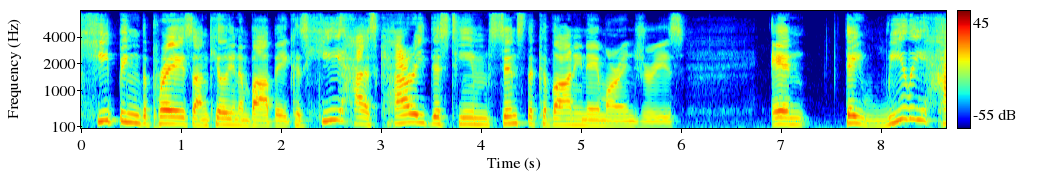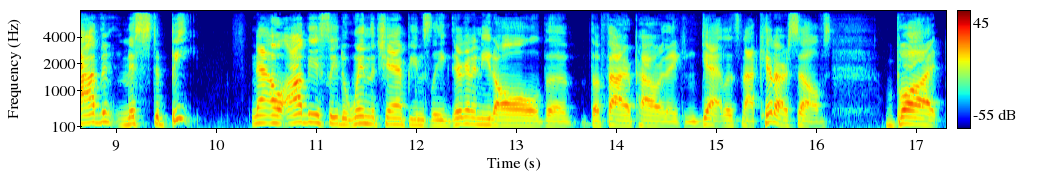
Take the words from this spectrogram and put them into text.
heaping the praise on Kylian Mbappe because he has carried this team since the Cavani Neymar injuries. And they really haven't missed a beat. Now, obviously, to win the Champions League, they're going to need all the the firepower they can get. Let's not kid ourselves. But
